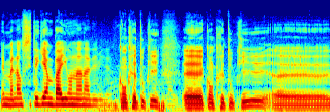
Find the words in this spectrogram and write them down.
hemen hauzitegian bai honan adibide. Konkretuki, eh, konkretuki eh,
